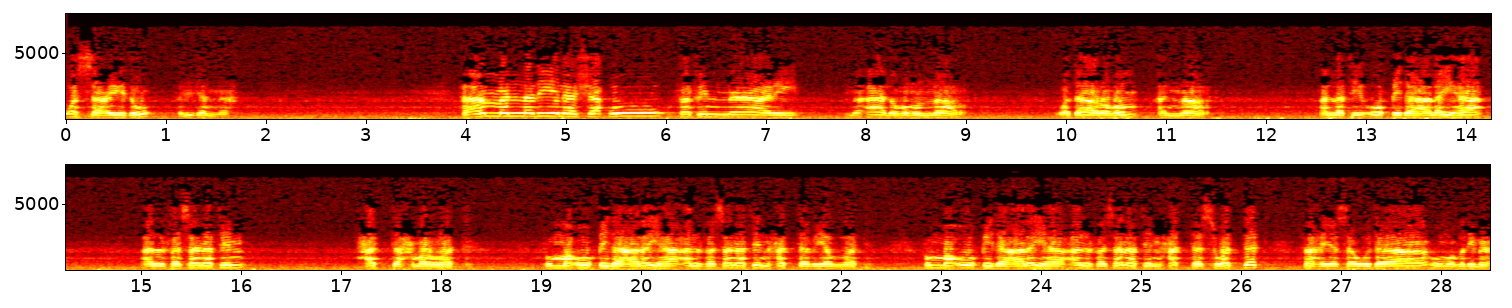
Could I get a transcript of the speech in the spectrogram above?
والسعيد في الجنة. فأما الذين شقوا ففي النار مآلهم النار ودارهم النار التي أوقد عليها ألف سنة حتى احمرت ثم أوقد عليها ألف سنة حتى بيضت ثم أوقد عليها ألف سنة حتى اسودت فهي سوداء مظلمة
